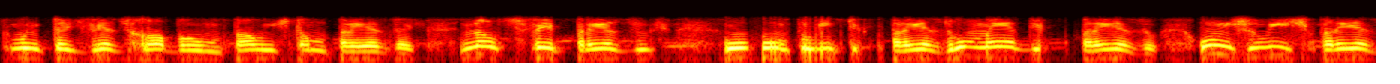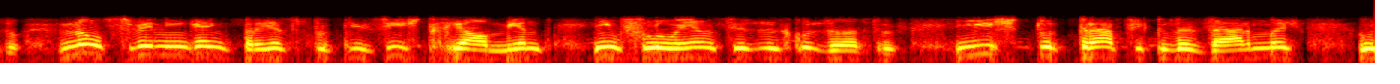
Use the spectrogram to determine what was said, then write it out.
que muitas vezes roubam um pão e estão presas. Não se vê presos um, um político preso, um médico preso, um juiz preso, não se vê ninguém preso porque existe realmente influências uns com os outros. E isto do tráfico das armas o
